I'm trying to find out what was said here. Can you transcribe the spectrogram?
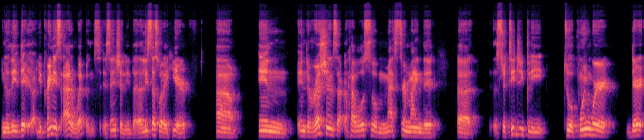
You know, they, they Ukraine is out of weapons essentially. At least that's what I hear. Um, and and the Russians have also masterminded uh, strategically to a point where they're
